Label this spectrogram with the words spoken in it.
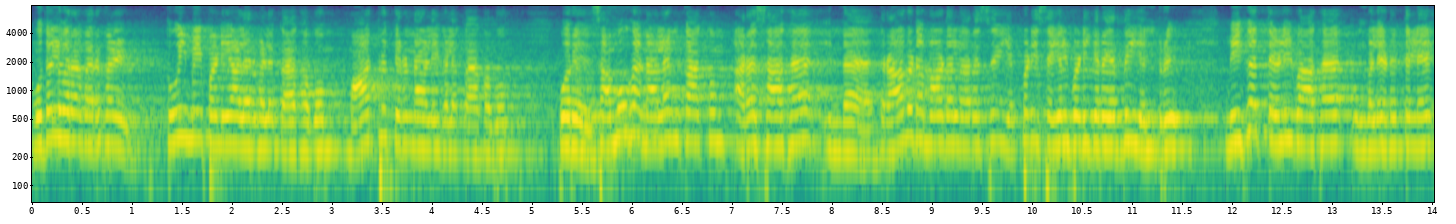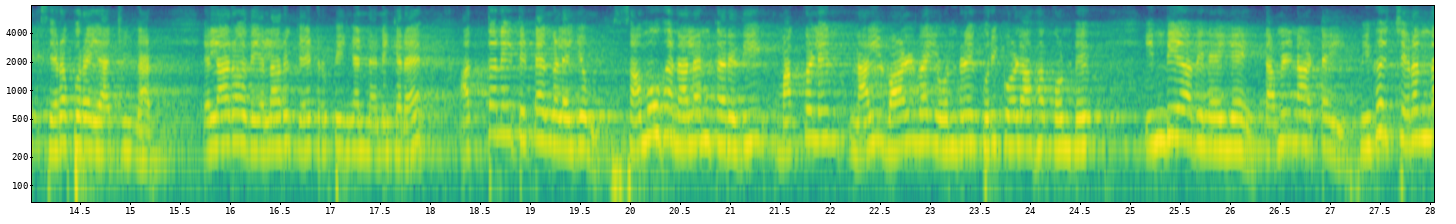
முதல்வர் அவர்கள் தூய்மை பணியாளர்களுக்காகவும் மாற்றுத்திறனாளிகளுக்காகவும் ஒரு சமூக நலன் காக்கும் அரசாக இந்த திராவிட மாடல் அரசு எப்படி செயல்படுகிறது என்று மிக தெளிவாக உங்களிடத்திலே சிறப்புரையாற்றினார். எல்லாரும் அதை எல்லாரும் கேட்டிருப்பீங்கன்னு நினைக்கிறேன். அத்தனை திட்டங்களையும் சமூக நலன் கருதி மக்களின் நல்வாழ்வை ஒன்றை குறிக்கோளாக கொண்டு இந்தியாவிலேயே தமிழ்நாட்டை மிகச்சிறந்த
